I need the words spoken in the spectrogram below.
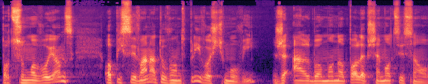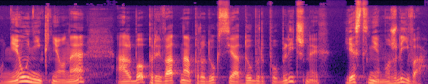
Podsumowując, opisywana tu wątpliwość mówi, że albo monopole przemocy są nieuniknione, albo prywatna produkcja dóbr publicznych jest niemożliwa.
